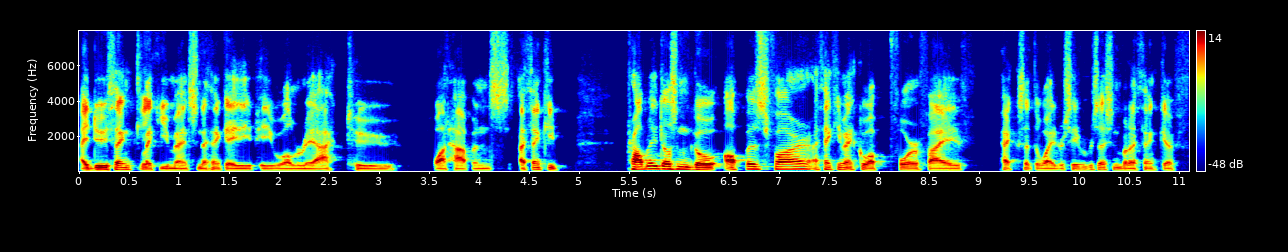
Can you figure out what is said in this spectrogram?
I do think, like you mentioned, I think ADP will react to what happens. I think he probably doesn't go up as far. I think he might go up four or five picks at the wide receiver position. But I think if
